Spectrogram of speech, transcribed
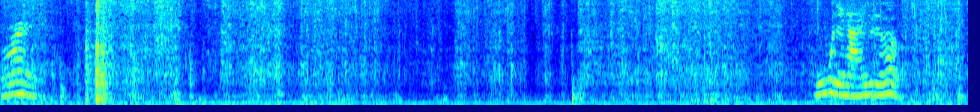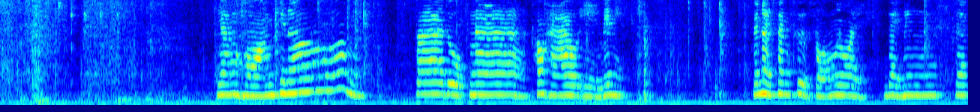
โอ้ยอู้ ได้หลายอยู่เด้อยังหอมพี่น้องปลาดุกนาเขาหาเอาเองได้นี่ไม่หน่อยสั่งซื้อสองร้อยได้หนึ่งแพ็ค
